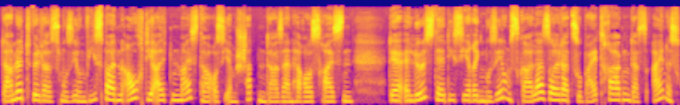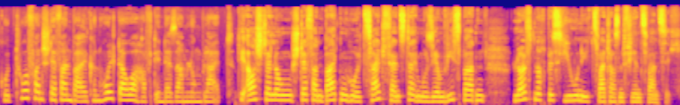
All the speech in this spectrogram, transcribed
Damit will das Museum Wiesbaden auch die alten Meister aus ihrem Schattendasein herausreißen. Der Erlös der diesjährigen Museumsgala soll dazu beitragen, dass eine Skulptur von Stefan Balkenhol dauerhaft in der Sammlung bleibt. Die Ausstellung Stefan Balkenhol Zeitfenster im Museum Wiesbaden läuft noch bis Juni 2024.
